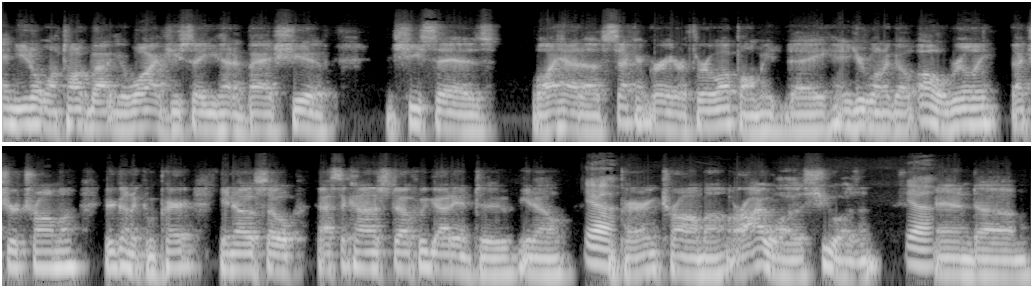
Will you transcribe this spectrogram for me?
and you don't want to talk about your wife. You say you had a bad shift. And she says, Well, I had a second grader throw up on me today. And you're going to go, Oh, really? That's your trauma? You're going to compare, you know, so that's the kind of stuff we got into, you know, yeah. comparing trauma, or I was, she wasn't. Yeah. And, um,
